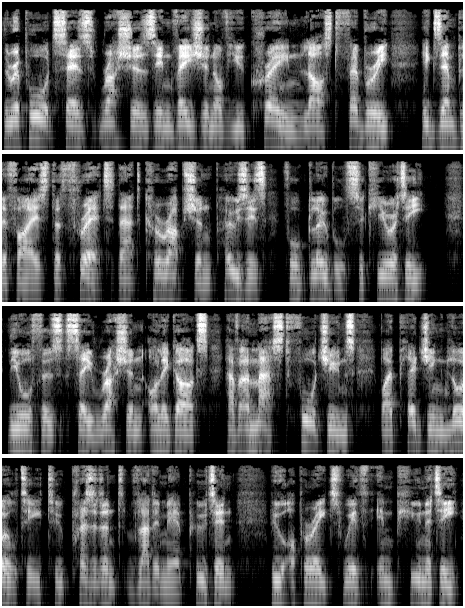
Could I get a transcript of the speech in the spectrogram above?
The report says Russia's invasion of Ukraine last February exemplifies the threat that corruption poses for global security. The authors say Russian oligarchs have amassed fortunes by pledging loyalty to President Vladimir Putin, who operates with impunity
